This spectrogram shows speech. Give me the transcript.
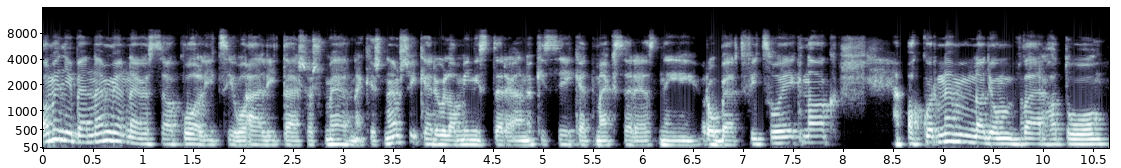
Amennyiben nem jönne össze a koalíció állítása Smernek, és nem sikerül a miniszterelnöki széket megszerezni Robert Ficóéknak, akkor nem nagyon várható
